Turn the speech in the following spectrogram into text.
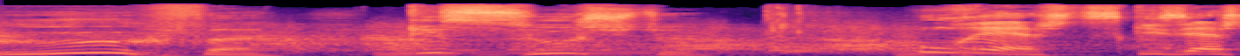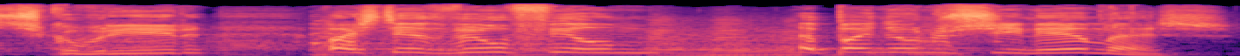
Ufa, que susto! O resto, se quiseres descobrir, vais ter de ver o filme. Apanham nos cinemas.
